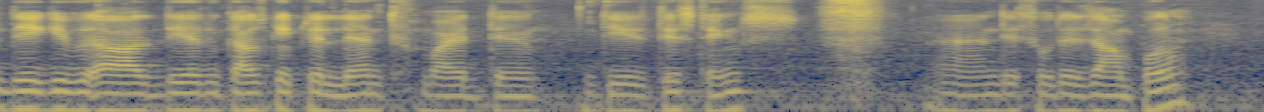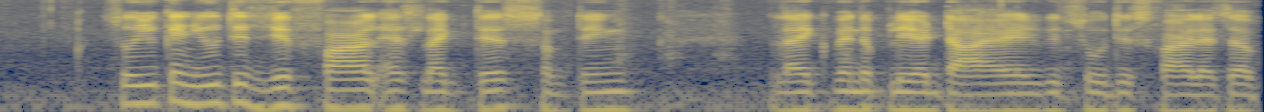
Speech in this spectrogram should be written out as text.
They give uh, they have calculate the length by the these these things. And this was the example. So you can use this zip file as like this something like when the player died you can show this file as a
